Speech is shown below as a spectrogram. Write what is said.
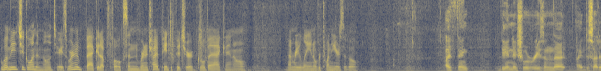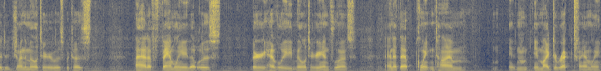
what made you go in the military? So we're to back it up, folks, and we're to try to paint a picture. Go back, you know, memory lane over 20 years ago. I think the initial reason that I decided to join the military was because I had a family that was very heavily military influenced, and at that point in time, in in my direct family,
